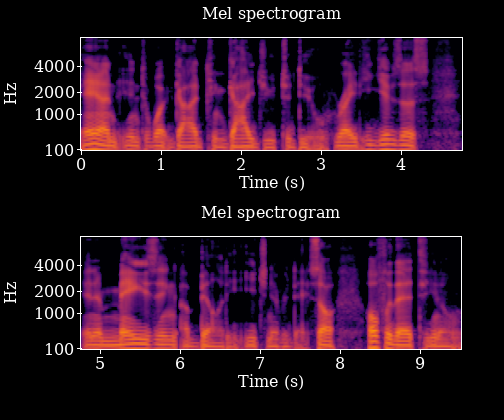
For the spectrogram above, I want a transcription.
and into what God can guide you to do, right? He gives us an amazing ability each and every day. So hopefully that, you know,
